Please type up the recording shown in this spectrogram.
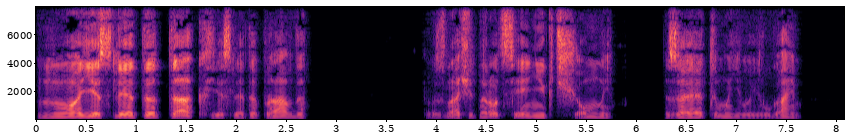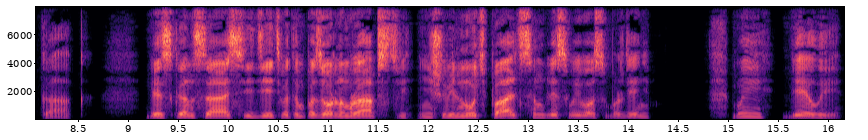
Ну, а если это так, если это правда, то значит народ сей никчемный. За это мы его и ругаем. Как? Без конца сидеть в этом позорном рабстве и не шевельнуть пальцем для своего освобождения? Мы белые,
